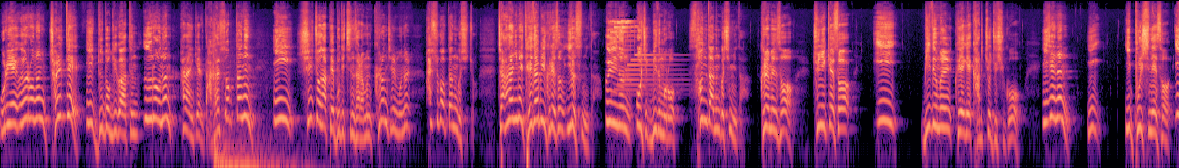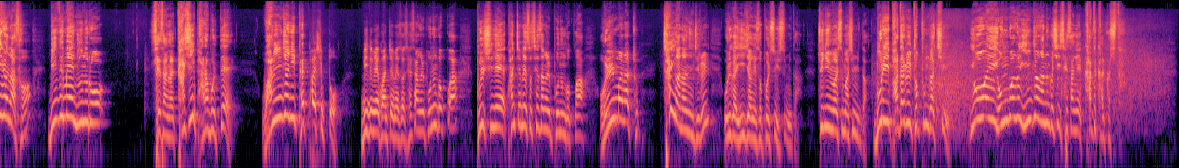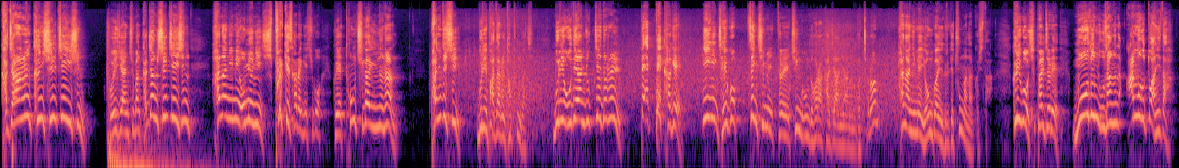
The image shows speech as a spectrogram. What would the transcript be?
우리의 의로는 절대 이 누더기와 같은 의로는 하나님께 나갈 수 없다는 이 실존 앞에 부딪힌 사람은 그런 질문을 할 수가 없다는 것이죠. 자, 하나님의 대답이 그래서 이렇습니다. 의인은 오직 믿음으로 선다는 것입니다. 그러면서 주님께서 이 믿음을 그에게 가르쳐 주시고 이제는 이, 이 불신에서 일어나서 믿음의 눈으로 세상을 다시 바라볼 때 완전히 180도 믿음의 관점에서 세상을 보는 것과 불신의 관점에서 세상을 보는 것과 얼마나 차이가 나는지를 우리가 이 장에서 볼 수 있습니다. 주님이 말씀하십니다. 물이 바다를 덮은 같이 여호와의 영광을 인정하는 것이 세상에 가득할 것이다. 가장 큰 실제이신 보이지 않지만 가장 실제이신 하나님이 엄연히 시퍼렇게 살아계시고 그의 통치가 있는 한 반드시 물이 바다를 덮은 같이 물이 오대한 육재들을 빽빽하게 1제곱 센티미터의 진공도 허락하지 아니하는 것처럼 하나님의 영광이 그렇게 충만할 것이다. 그리고 18절에 모든 우상은 아무것도 아니다.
